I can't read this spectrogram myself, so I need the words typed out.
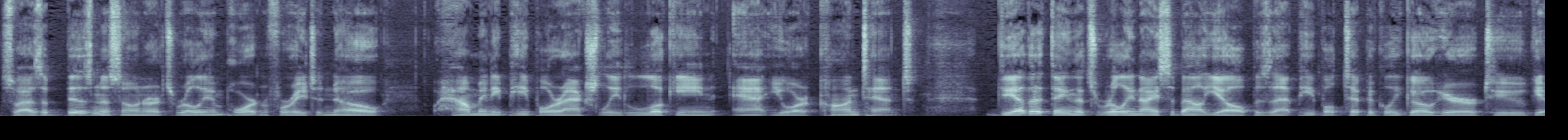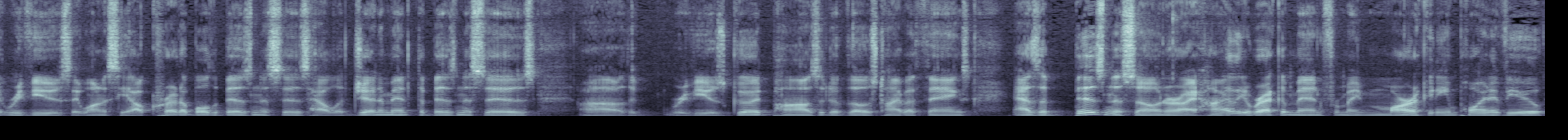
So, as a business owner, it's really important for you to know how many people are actually looking at your content. The other thing that's really nice about Yelp is that people typically go here to get reviews. They want to see how credible the business is, how legitimate the business is, uh, the reviews good, positive, those type of things. As a business owner, I highly recommend from a marketing point of view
